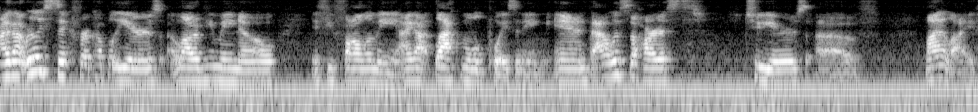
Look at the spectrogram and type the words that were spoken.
I got really sick for a couple years. A lot of you may know if you follow me. I got black mold poisoning, and that was the hardest two years of my life.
